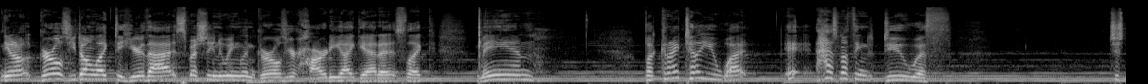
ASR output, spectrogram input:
you know, girls, you don't like to hear that, especially New England girls. You're hardy, I get it. It's like, man. But can I tell you what? It has nothing to do with just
